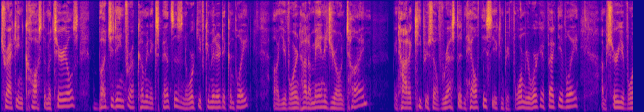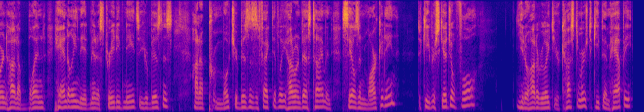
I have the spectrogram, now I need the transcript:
tracking cost of materials, budgeting for upcoming expenses and the work you've committed to complete. Uh, you've learned how to manage your own time, and how to keep yourself rested and healthy so you can perform your work effectively. I'm sure you've learned how to blend handling the administrative needs of your business, how to promote your business effectively, how to invest time in sales and marketing to keep your schedule full. You know how to relate to your customers to keep them happy,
